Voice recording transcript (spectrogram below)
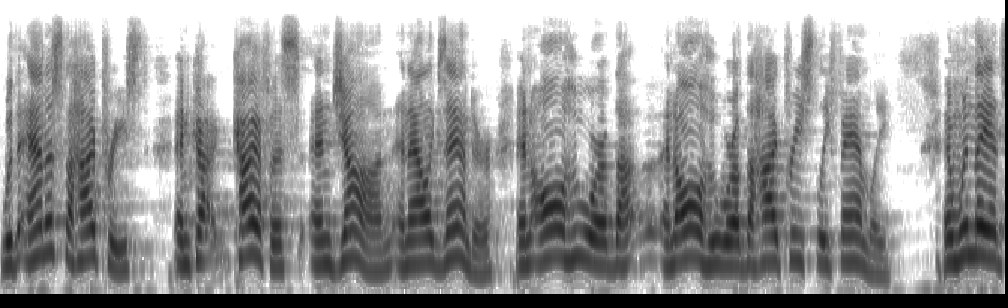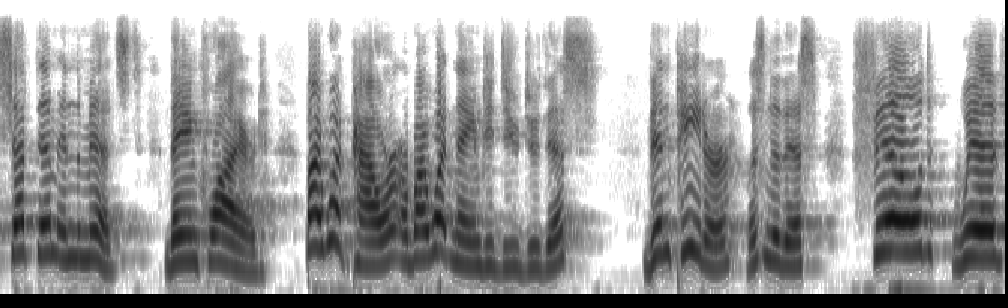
with Annas the high priest and Caiaphas and John and Alexander and all who were of the and all who were of the high priestly family. And when they had set them in the midst, they inquired, by what power or by what name did you do this? Then Peter, listen to this, filled with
